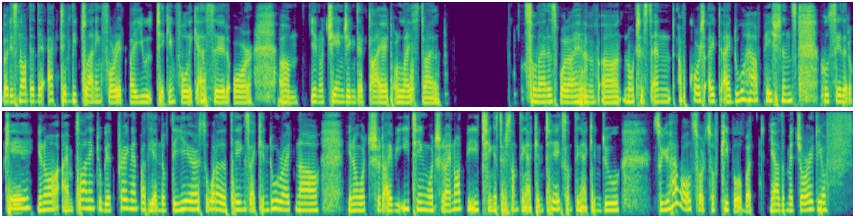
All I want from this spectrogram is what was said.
But it's not that they're actively planning for it by you taking folic acid or, um, you know, changing their diet or lifestyle so that is what I have uh, noticed. And of course, I, I do have patients who say that, okay, you know, I'm planning to get pregnant by the end of the year. So what are the things I can do right now? You know, what should I be eating? What should I not be eating? Is there something I can take, something I can do? So you have all sorts of people, but yeah, the majority of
